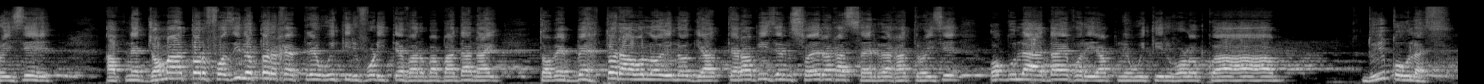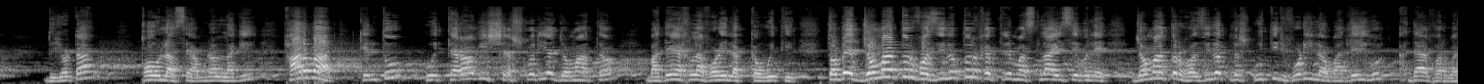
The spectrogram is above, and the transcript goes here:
রইছে। আপনি জমাতর ফজিলতর ক্ষেত্রে উইতির ফড়িতে পারবা, বাধা নাই। তবে বেহতর হইল গিয়া তেরাবি যেন ছয় রাখাত, চার রাখাত রইছে। ওগুলা আদায় করে আপনি উইতির ফড়কাম দুই কৌল আছে। দুইটা কৌল আছে আমরা লাগি। ফারবার কিন্তু ওই তেরাবি শেষ করিয়া জমাত বাদে একলা ফড়ি লাক্কা উইতির তবে জমাতর ফজিলতর ক্ষেত্রে মাসলা আইছে বলে, জমাতর ফজিলত বেশ উইতির ফড়িল বাদেই গুণ আদায় করবা,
